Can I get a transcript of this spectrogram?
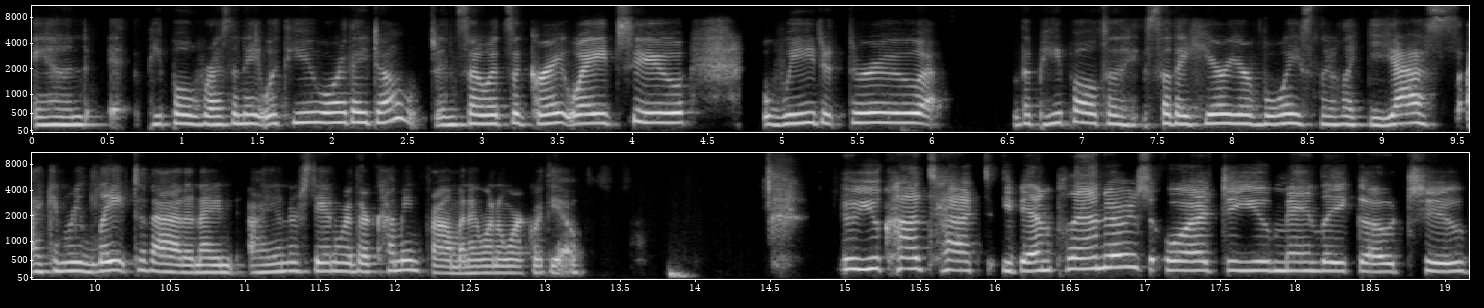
and eh, people resonate with you or they don't. And so it's a great way to weed through the people to so they hear your voice and they're like, "Yes, I can relate to that and I I understand where they're coming from and I want to work with you." Do you contact event planners or do you mainly go to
